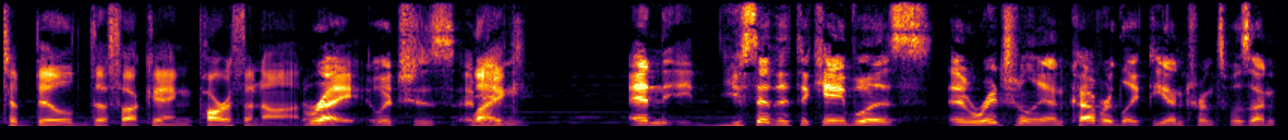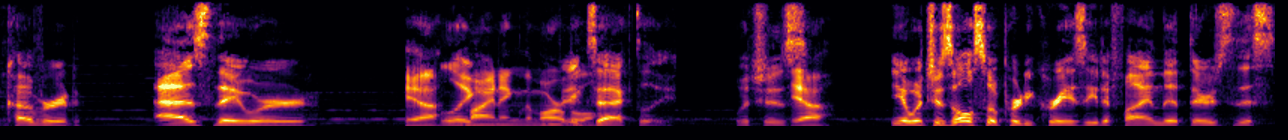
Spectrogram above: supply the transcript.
to build the fucking parthenon right which is I Like- mean, and you said that the cave was originally uncovered like the entrance was uncovered as they were yeah like, mining the marble. Exactly. Which is yeah. yeah which is also pretty crazy to find that there's this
